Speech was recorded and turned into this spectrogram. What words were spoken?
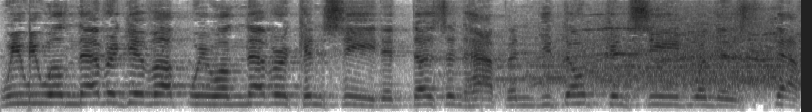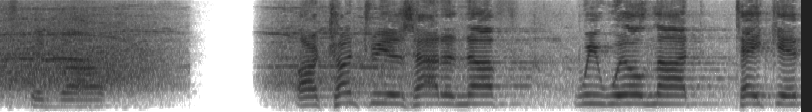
We, will never give up. We will never concede. It doesn't happen. You don't concede when there's theft involved. Our country has had enough. We will not take it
